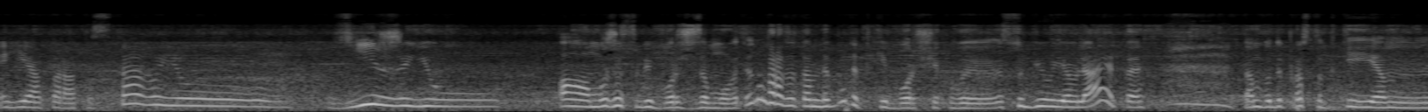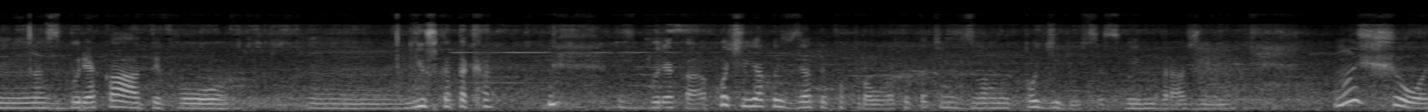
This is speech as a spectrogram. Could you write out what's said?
Є апарати з кавою, з їжею. А, можна собі борщ замовити. Ну, правда, там не буде такий борщ, як ви собі уявляєте. Там буде просто такий ем, з буряка, типу, юшка така буряка. Хочу якось взяти попробувати, потім з вами поділюся своїми враженнями. Ну що,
